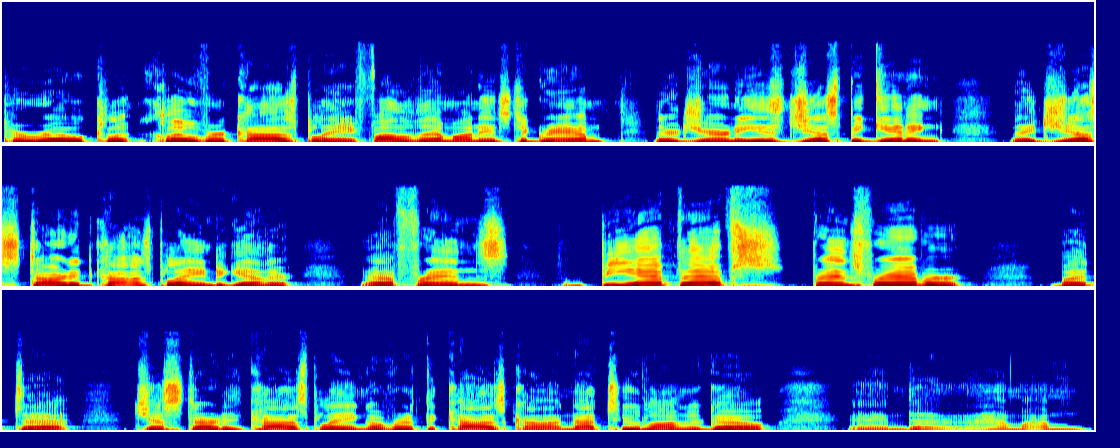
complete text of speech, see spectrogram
Perriot Clo- Clover Cosplay. Follow them on Instagram. Their journey is just beginning. They just started cosplaying together. Uh, friends, BFFs, friends forever. but uh, just started cosplaying over at the CosCon not too long ago, and uh, I'm, I'm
